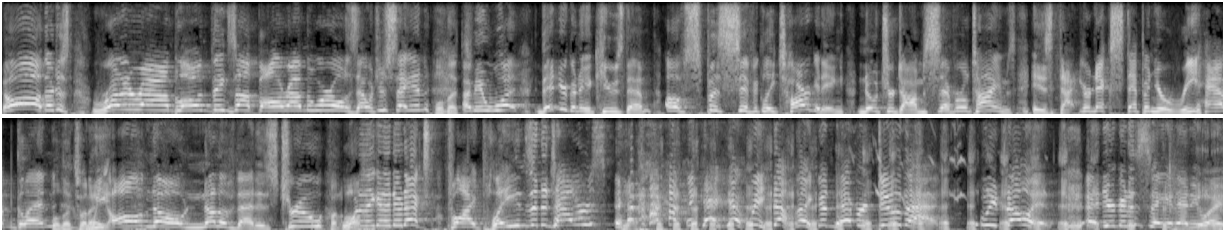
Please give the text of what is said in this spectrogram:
Oh, they're just running around blowing things up all around the world. Is that what you're saying? Well, that's, I mean, what? Then you're going to accuse them of specifically targeting Notre Dame several times. Is that your next step in your rehab, Glenn? Well, that's what we I, all know. None of that is true. But What all, are they going to do next? Fly planes into towers? Yeah. we know they could never do that. We know it. And you're going to say it anyway.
